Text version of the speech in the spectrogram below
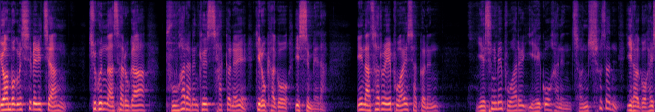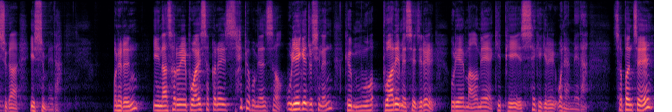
요한복음 11장 죽은 나사로가 부활하는 그 사건을 기록하고 있습니다. 이 나사로의 부활 사건은 예수님의 부활을 예고하는 전초전이라고 할 수가 있습니다. 오늘은 이 나사로의 부활 사건을 살펴보면서 우리에게 주시는 그 부활의 메시지를 우리의 마음에 깊이 새기기를 원합니다. 첫 번째,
